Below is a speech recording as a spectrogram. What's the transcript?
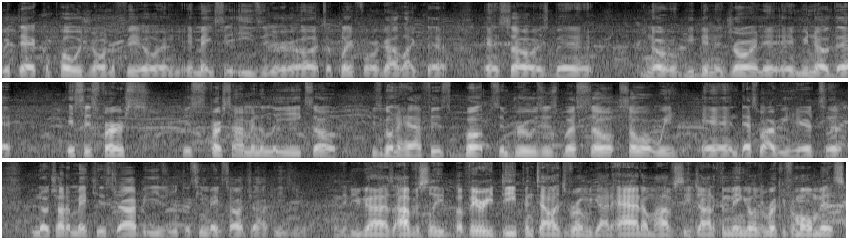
with that composure on the field, and it makes it easier uh, to play for a guy like that. And so it's been, you know, we've been enjoying it, and we know that it's his first his first time in the league, so he's going to have his bumps and bruises, but so so are we, and that's why we're here to, you know, try to make his job easier because he makes our job easier. And then you guys, obviously, a very deep and talented room. You got Adam, obviously Jonathan Mingo, the rookie from Ole Miss.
